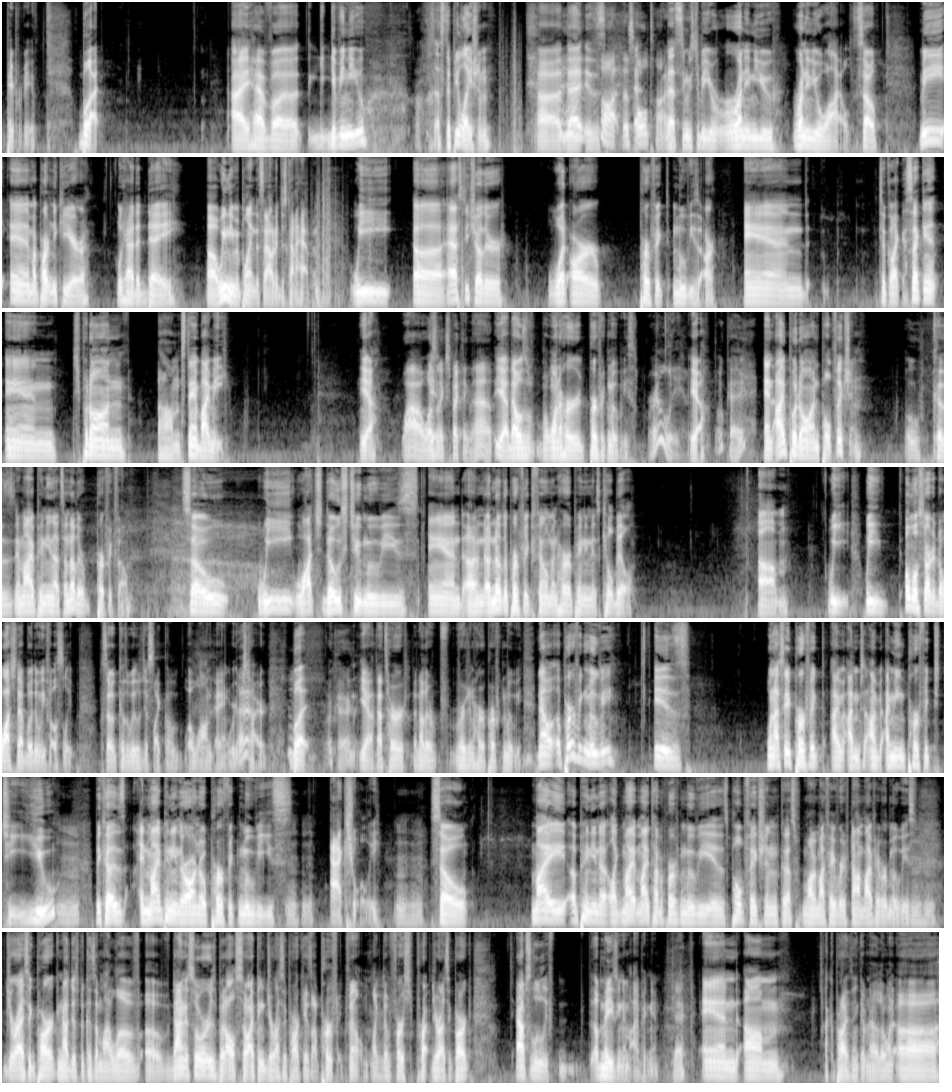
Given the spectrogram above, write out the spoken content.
pay per view. But I have uh, g- given you a stipulation uh, that is thought this whole time. that seems to be running you running you wild. So, me and my partner Kiera, we had a day. Uh, we didn't even plan this out; it just kind of happened. We uh, asked each other what our perfect movies are, and took like a second and she put on um, "Stand by Me." Yeah, wow, I wasn't expecting that. yeah, that was one of her perfect movies. Really? Yeah, Okay. and I put on Pulp Fiction. Oh, because in my opinion that's another perfect film so we watched those two movies and uh, another perfect film in her opinion is kill bill um we we almost started to watch that but then we fell asleep so because it was just like a, a long day and we were just tired but okay. yeah, that's her another version of her perfect movie. Now, a perfect movie is when I say perfect, I, I'm, I mean perfect to you, mm-hmm. because in my opinion, there are no perfect movies mm-hmm. actually. Mm-hmm. So, my opinion, of, like my my type of perfect movie is Pulp Fiction because that's one of my favorite, if not my favorite movies. Jurassic Park, not just because of my love of dinosaurs, but also I think Jurassic Park is a perfect film. Like the first pr- Jurassic Park, absolutely amazing in my opinion. Okay. And um, I could probably think of another one. Uh,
